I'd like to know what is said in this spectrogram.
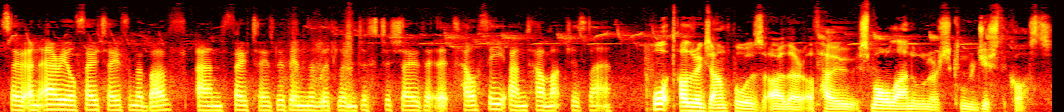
So an aerial photo from above and photos within the woodland just to show that it's healthy and how much is there. What other examples are there of how small landowners can reduce the costs?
